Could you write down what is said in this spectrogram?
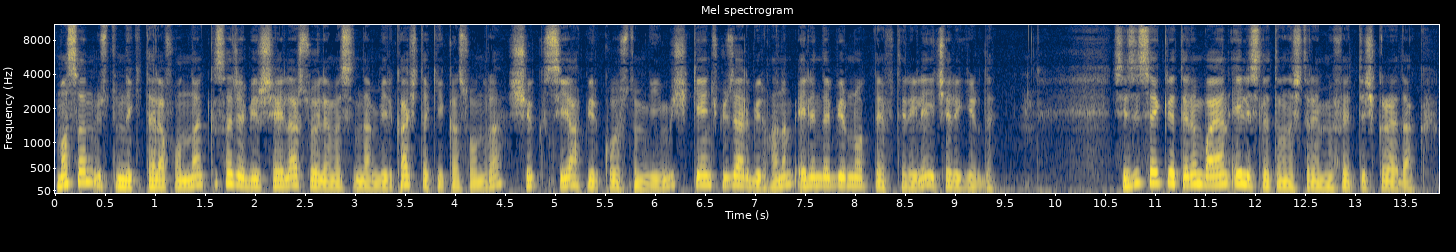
Masanın üstündeki telefondan kısaca bir şeyler söylemesinden birkaç dakika sonra şık, siyah bir kostüm giymiş genç güzel bir hanım elinde bir not defteriyle içeri girdi. Sizi sekreterin Bayan Ellis ile tanıştırayım müfettiş Craddock.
